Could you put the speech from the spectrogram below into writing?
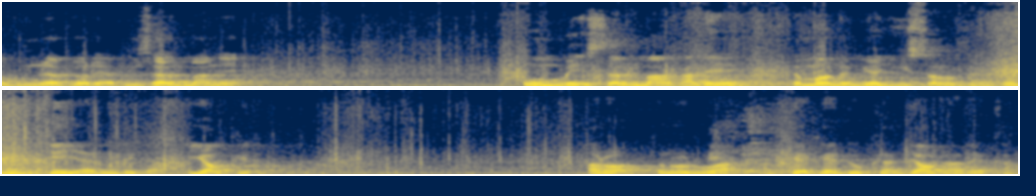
အဘူနာပြောတယ်အဘူဆလမန်နဲ့အုမ္မေဆလမာကလည်းတမန်တော်မြတ်ကြီးဆောက်ဆန်ဇနီးကျေရလေးတွေကတယောက်ဖြစ်တယ်အဲ့တော့ကျွန်တော်တို့ကအခက်အခဲဒုက္ခရောက်လာတဲ့အခါ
